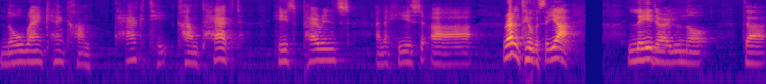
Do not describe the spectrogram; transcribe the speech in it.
no one can contact contact his parents and his uh, relatives. Yeah. Later, you know, the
